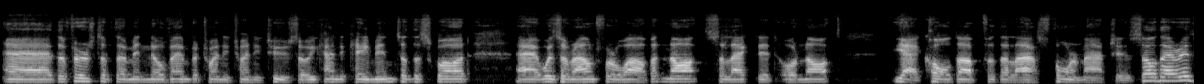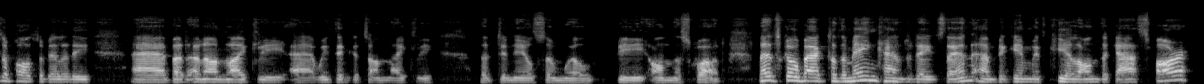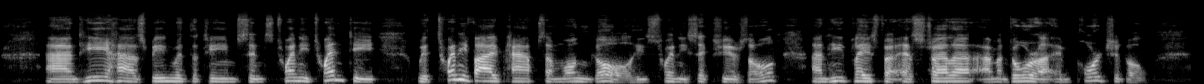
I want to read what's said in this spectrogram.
Uh, the first of them in November 2022. So he kind of came into the squad, uh, was around for a while, but not selected or not, yeah, called up for the last four matches. So there is a possibility, uh, but an unlikely, uh, we think it's unlikely that Danielson will be on the squad. Let's go back to the main candidates then and begin with Kialonda Gaspar. And he has been with the team since 2020 with 25 caps and one goal. He's 26 years old, and he plays for Estrela Amadora in Portugal.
